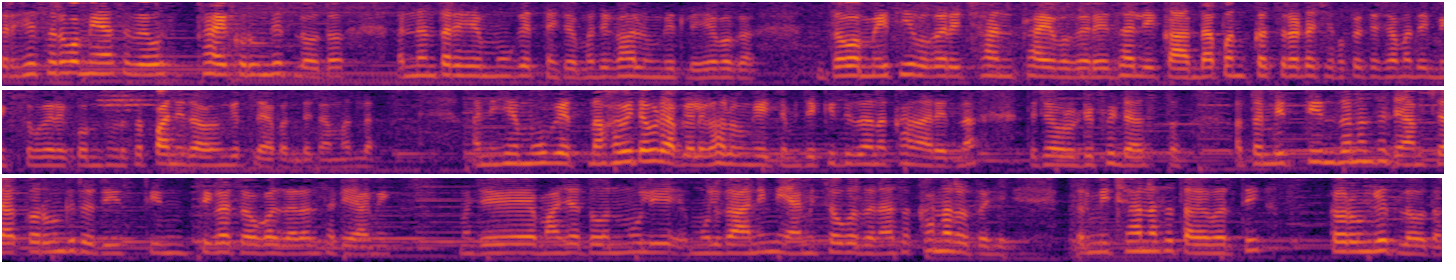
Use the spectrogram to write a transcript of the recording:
तर हे सर्व मी असं व्यवस्थित फ्राय करून घेतलं होतं आणि नंतर हे मूग आहेत त्याच्यामध्ये घालून घेतले. हे बघा जेव्हा मेथी वगैरे छान फ्राय वगैरे झाली कांदा पण कचराटाचे फक्त त्याच्यामध्ये मिक्स वगैरे करून थोडंसं पाणी जाळून घेतलं आपण त्याच्यामधलं. आणि हे मूग आहेत ना हवे तेवढे आपल्याला घालून घ्यायचे म्हणजे किती जण खाणार आहेत ना त्याच्यावर डिफेंड असतं. आता मी तीन जणांसाठी आमच्या करून घेत होती तीन तिघा चौघा जणांसाठी आम्ही. म्हणजे माझ्या दोन मुली मुलगा आणि मी आम्ही चौघ जण असं खाणार होतो हे. तर मी छान असं तव्यावरती करून घेतलं होतं.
